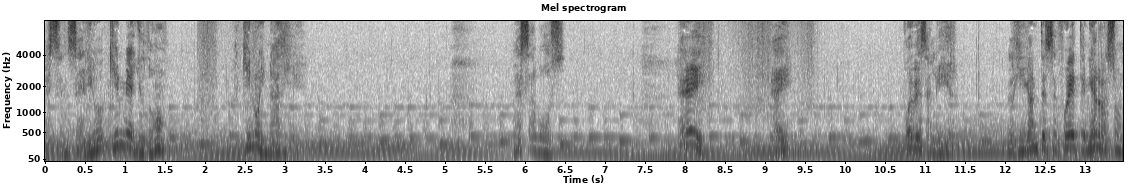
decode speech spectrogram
¿Es en serio? ¿Quién me ayudó? Aquí no hay nadie. Esa voz. ¡Hey! ¡Hey! Puede salir. El gigante se fue, tenía razón.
